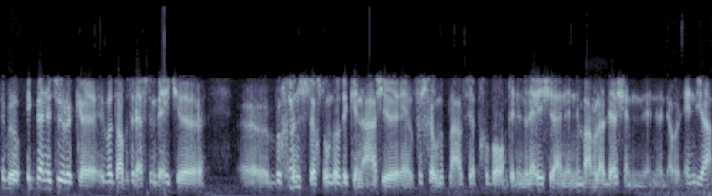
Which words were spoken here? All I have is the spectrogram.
Ik, bedoel, ik ben natuurlijk eh, wat dat betreft een beetje begunstigd... omdat ik in Azië in verschillende plaatsen heb gewoond. In Indonesië en in Bangladesh en in, in- in India.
